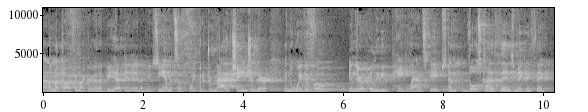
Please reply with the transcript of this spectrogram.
And I'm not talking like they're going to be at, in, in a museum at some point, but a dramatic change in their in the way they wrote, in their ability to paint landscapes, and those kind of things make me think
